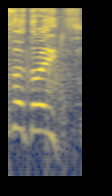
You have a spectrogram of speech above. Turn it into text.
Passa, Drake!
